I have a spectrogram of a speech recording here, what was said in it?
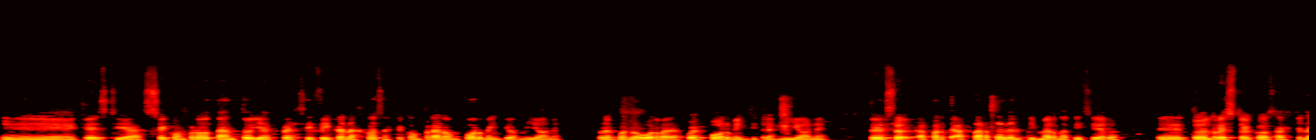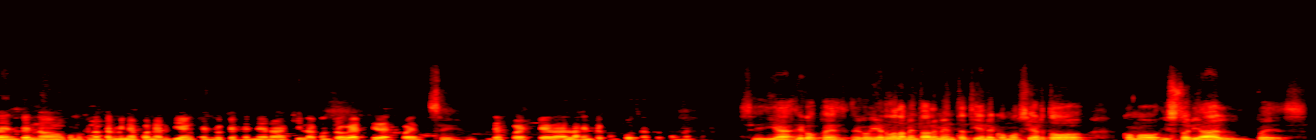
eh, que decía, se compró tanto y especifica las cosas que compraron por 22 millones, pero después lo borra, después por 23 millones. Entonces, aparte, aparte del primer noticiero, eh, todo el resto de cosas que la gente no, como que no termina de poner bien, es lo que genera aquí la controversia y después, sí. después queda la gente confusa totalmente. Sí, y el, pues, el gobierno lamentablemente tiene como cierto, como historial, pues,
